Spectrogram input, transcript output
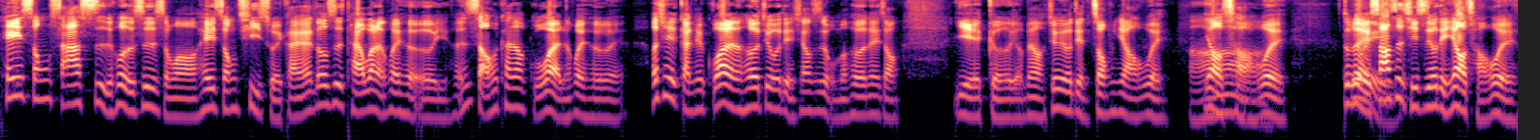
黑松沙士或者是什么黑松汽水，感觉都是台湾人会喝而已，很少会看到国外人会喝哎、欸。而且感觉国外人喝就有点像是我们喝那种野格，有没有？就有点中药味、药、啊、草味，对不对？沙士其实有点药草味，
